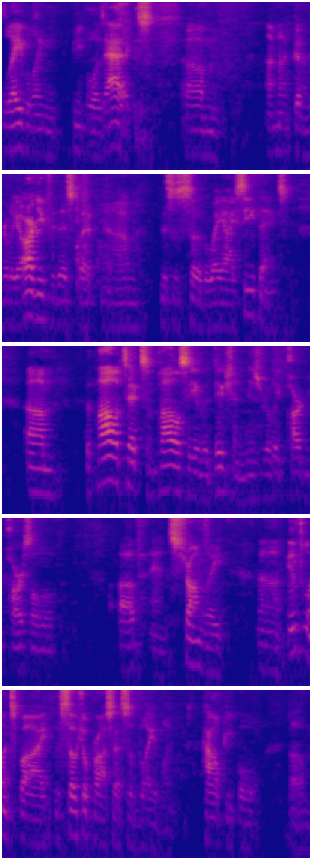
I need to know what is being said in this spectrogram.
labeling people as addicts. Um, I'm not going to really argue for this, but this is sort of the way I see things. Um, the politics and policy of addiction is really part and parcel of and strongly uh, influenced by the social process of labeling, how people um,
